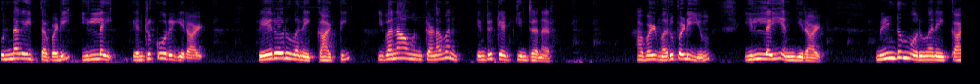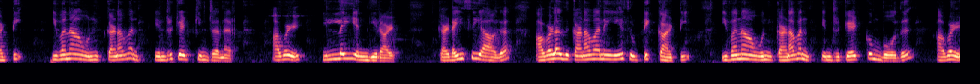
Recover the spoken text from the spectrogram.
புன்னகைத்தபடி இல்லை என்று கூறுகிறாள். வேறொருவனை காட்டி இவனா உன் கணவன் என்று கேட்கின்றனர். அவள் மறுபடியும் இல்லை என்கிறாள். மீண்டும் ஒருவனை காட்டி இவனா உன் கணவன் என்று கேட்கின்றனர். அவள் இல்லை என்கிறாள். கடைசியாக அவளது கணவனையே சுட்டிக்காட்டி இவனா உன் கணவன் என்று கேட்கும்போது அவள்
